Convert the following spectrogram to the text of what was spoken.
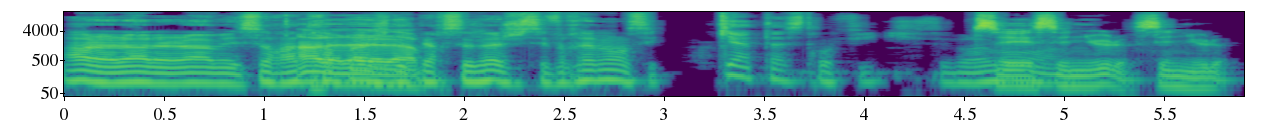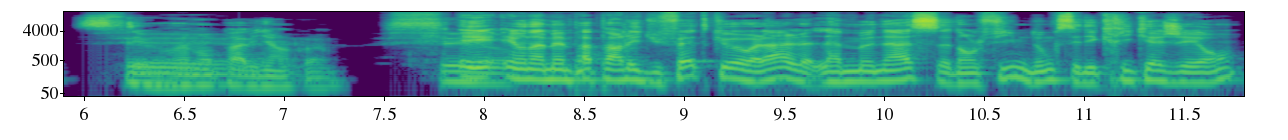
oh là là là là, mais ce là rattrapage là là là. des personnages, c'est vraiment, c'est catastrophique. C'est vraiment. C'est nul, c'est nul. C'est vraiment pas bien, quoi. Et, et on n'a même pas parlé du fait que voilà, la- menace dans le film, donc c'est des criquets géants.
